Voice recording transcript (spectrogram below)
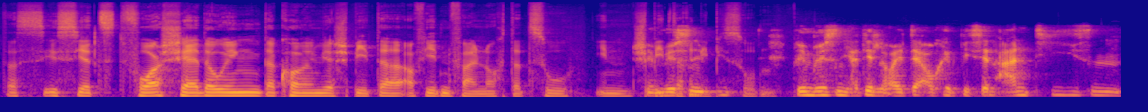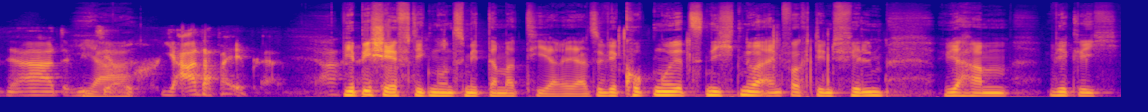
das ist jetzt Foreshadowing, da kommen wir später auf jeden Fall noch dazu in späteren müssen- Episoden. wir müssen ja die Leute auch ein bisschen anteasen, ja, damit Ja. sie auch ja dabei bleiben. Ja. Wir beschäftigen uns mit der Materie. Also wir gucken jetzt nicht nur einfach den Film, wir haben wirklich,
